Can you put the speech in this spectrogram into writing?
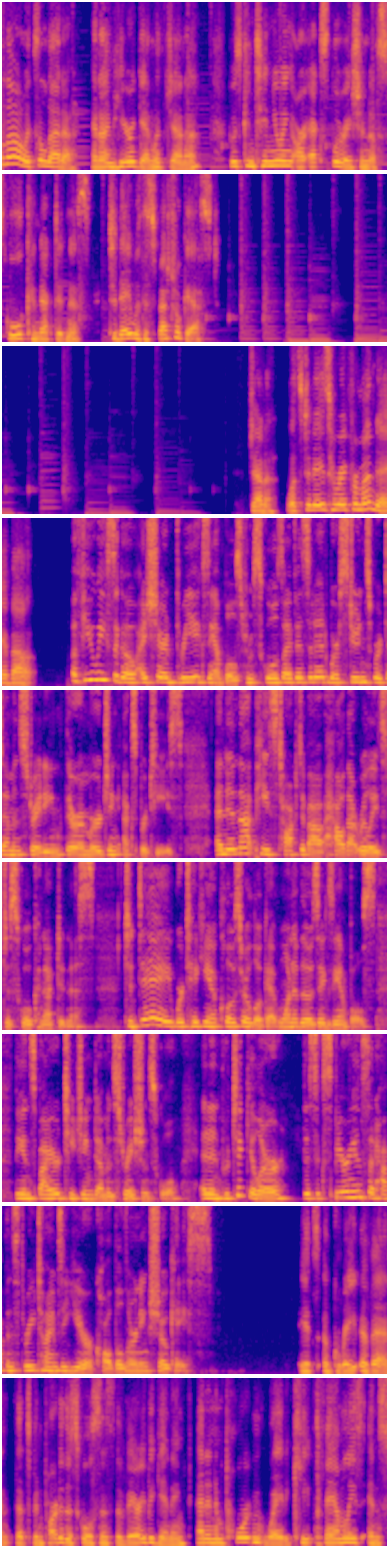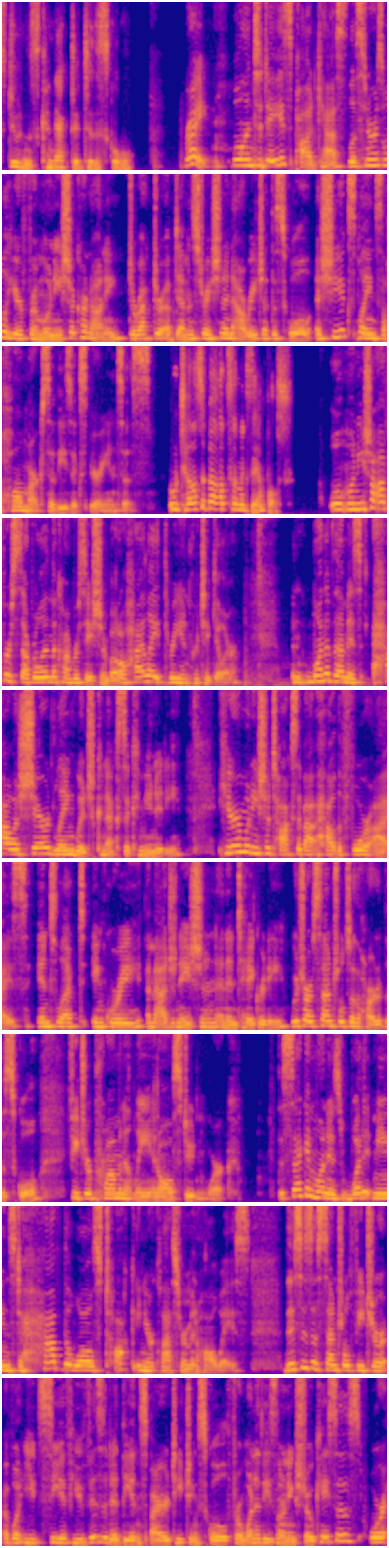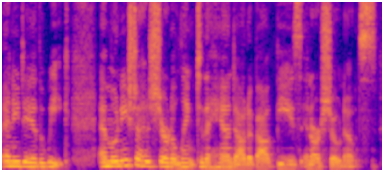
Hello, it's Aletta, and I'm here again with Jenna, who's continuing our exploration of school connectedness, today with a special guest. Jenna, what's today's Hooray for Monday about? A few weeks ago, I shared three examples from schools I visited where students were demonstrating their emerging expertise. And in that piece, talked about how that relates to school connectedness. Today, we're taking a closer look at one of those examples, the Inspired Teaching Demonstration School, and in particular, this experience that happens three times a year called the Learning Showcase. It's a great event that's been part of the school since the very beginning and an important way to keep families and students connected to the school. Right. Well, in today's podcast, listeners will hear from Monisha Karnani, Director of Demonstration and Outreach at the school, as she explains the hallmarks of these experiences. Oh, tell us about some examples. Well, Monisha offers several in the conversation, but I'll highlight three in particular. One of them is how a shared language connects a community. Here, Monisha talks about how the four I's intellect, inquiry, imagination, and integrity, which are central to the heart of the school, feature prominently in all student work. The second one is what it means to have the walls talk in your classroom and hallways. This is a central feature of what you'd see if you visited the Inspired Teaching School for one of these learning showcases or any day of the week. And Monisha has shared a link to the handout about these in our show notes.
